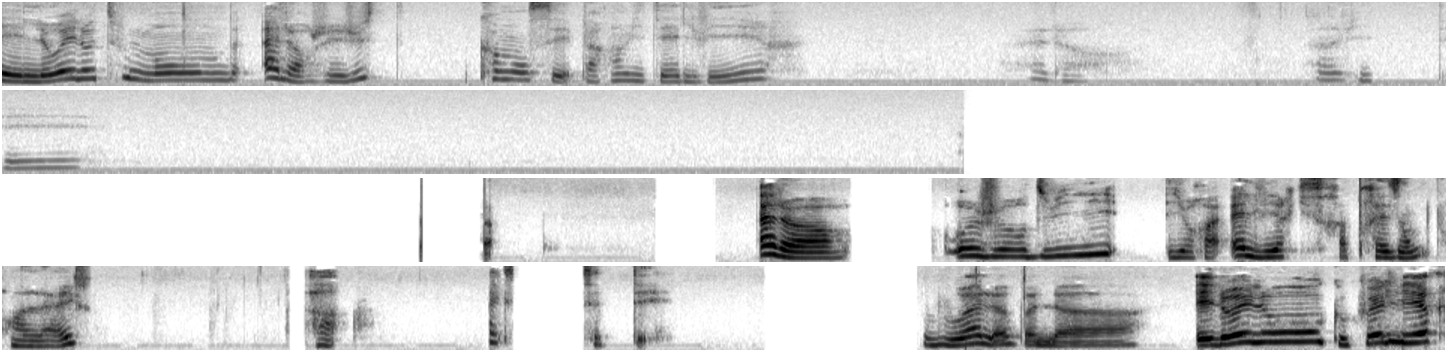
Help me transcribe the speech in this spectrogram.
Hello, hello tout le monde. Alors, je vais juste commencer par inviter Elvire. Alors, inviter. Alors, aujourd'hui, il y aura Elvire qui sera présente pour un live. Ah, accepté. Voilà, voilà. Hello, hello. Coucou Elvire.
